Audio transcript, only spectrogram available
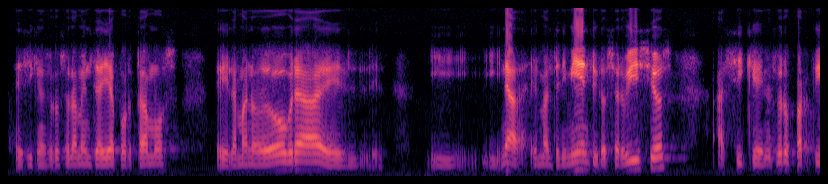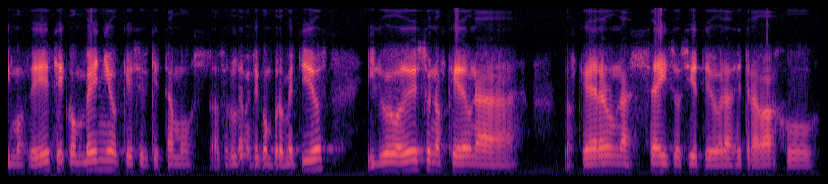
Es decir, que nosotros solamente ahí aportamos eh, la mano de obra y, nada, el mantenimiento y los servicios. Así que nosotros partimos de ese convenio, que es el que estamos absolutamente comprometidos, y luego de eso nos queda una, nos quedarán unas seis o siete horas de trabajo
